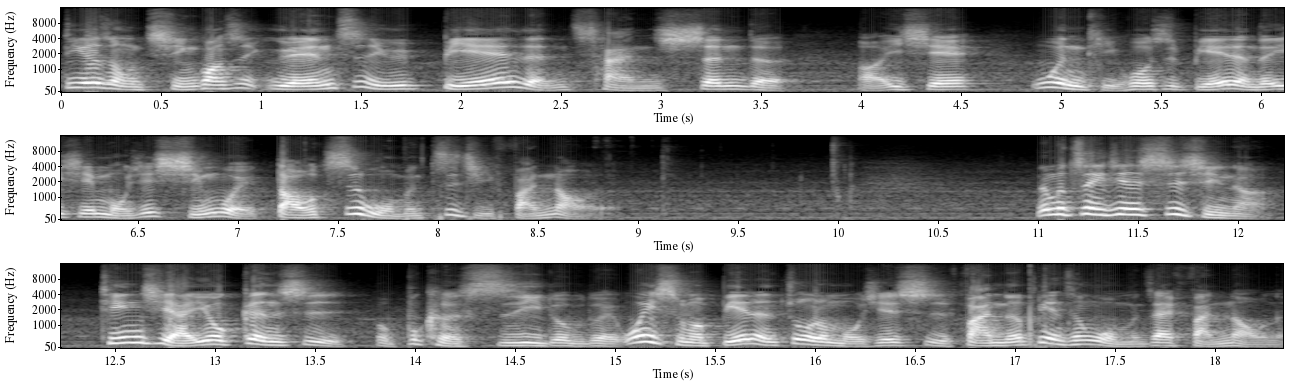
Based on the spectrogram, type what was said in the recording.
第二种情况是源自于别人产生的啊一些问题，或者是别人的一些某些行为，导致我们自己烦恼了。那么这一件事情呢、听起来又更是不可思议，对不对？为什么别人做了某些事，反而变成我们在烦恼呢？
